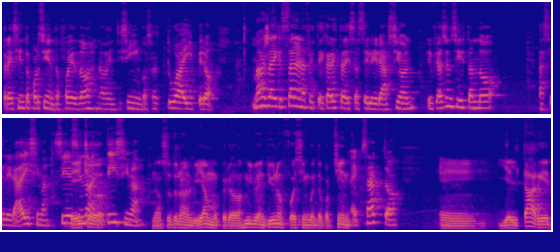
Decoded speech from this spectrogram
300%, fue 2,95, o sea, estuvo ahí, pero más allá de que salen a festejar esta desaceleración, la inflación sigue estando aceleradísima, sigue siendo altísima. Nosotros no olvidamos, pero 2021 fue 50%. Exacto. Eh, y el target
